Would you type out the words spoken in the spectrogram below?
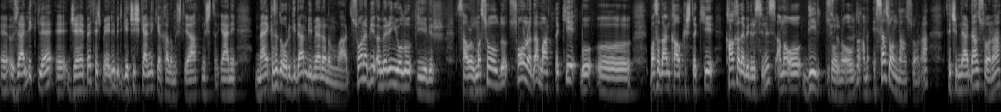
e, özellikle e, CHP seçmeniyle bir geçişkenlik yakalamıştı, yaratmıştı. Yani merkeze doğru giden bir Meral Hanım vardı. Sonra bir Ömer'in yolu diye bir savrulması oldu. Sonra da Mart'taki bu e, basadan kalkıştaki kalkabilirsiniz ama o dil sorunu oldu. Ama esas ondan sonra seçimlerden sonra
